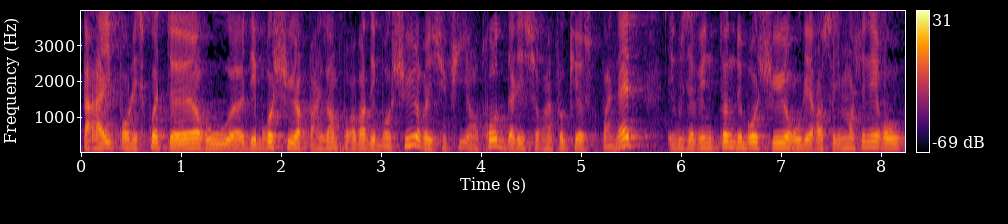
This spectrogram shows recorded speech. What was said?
Pareil pour les squatteurs ou euh, des brochures. Par exemple, pour avoir des brochures, il suffit entre autres d'aller sur infokiosque.net et vous avez une tonne de brochures ou les renseignements généraux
